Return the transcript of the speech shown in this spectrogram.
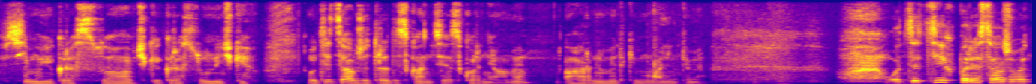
Всі мої красавчики, красунечки. Оце ця вже традисканція з корнями, гарними такими маленькими. Оце цих пересаджувати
